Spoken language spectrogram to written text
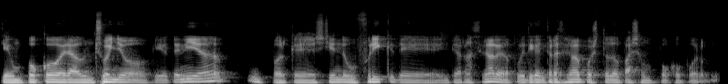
que un poco era un sueño que yo tenía, porque siendo un freak de internacional, de la política internacional, pues todo pasa un poco por,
